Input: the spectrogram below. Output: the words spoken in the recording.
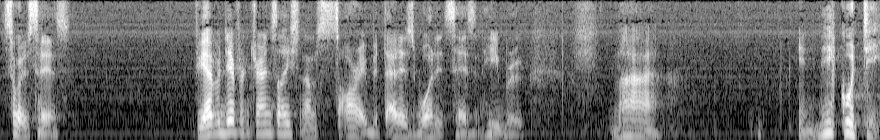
That's what it says. If you have a different translation, I'm sorry, but that is what it says in Hebrew. My iniquity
